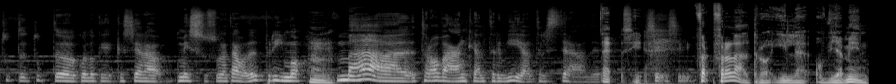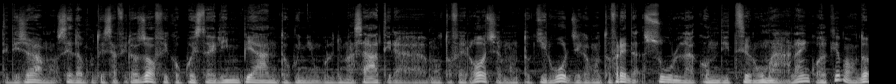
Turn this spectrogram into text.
tutto, tutto quello che, che, si era messo sulla tavola del primo, mm. ma trova anche altre vie, altre strade. Eh sì. sì, sì. Fra, fra, l'altro, il, ovviamente, dicevamo, se da un punto di vista filosofico questo è l'impianto, quindi quello di una satira molto feroce, molto chirurgica, molto fredda sulla condizione umana in qualche modo,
